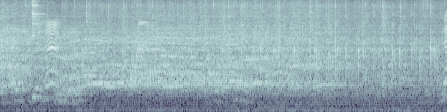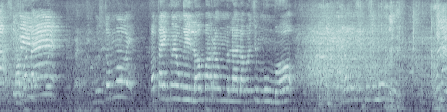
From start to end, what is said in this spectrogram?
Ikaw ba sumili? Hindi ako sumili. Gusto mo, eh, patayin ko yung ilaw para malalabas yung mumo. Lalabas mo sa mumo. Ah, Wala Sige.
